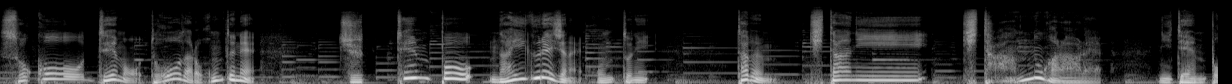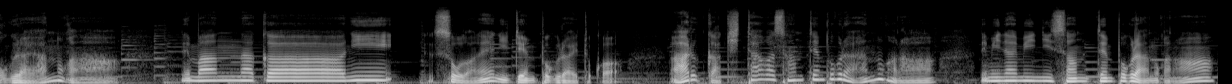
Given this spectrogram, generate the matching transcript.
そこでも、どうだろう本当にね、10店舗ないぐらいじゃない？本当に。多分、北に、北あんのかなあれ。2店舗ぐらいあんのかなで、真ん中に、そうだね、2店舗ぐらいとか。あるか、北は3店舗ぐらいあんのかなで、南に3店舗ぐらいあんのかな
